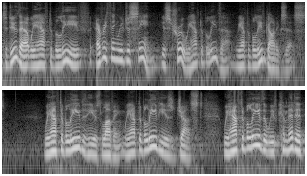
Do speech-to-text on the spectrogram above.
to do that, we have to believe everything we've just seen is true. We have to believe that. We have to believe God exists. We have to believe that He is loving. We have to believe He is just. We have to believe that we've committed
